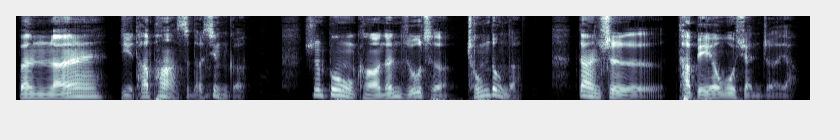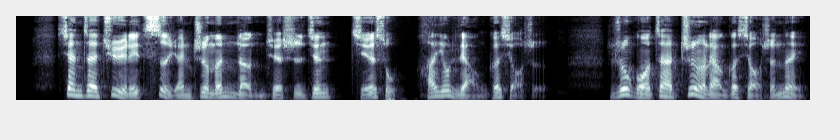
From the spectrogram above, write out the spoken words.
本来以他怕死的性格，是不可能如此冲动的，但是他别无选择呀。现在距离次元之门冷却时间结束还有两个小时，如果在这两个小时内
